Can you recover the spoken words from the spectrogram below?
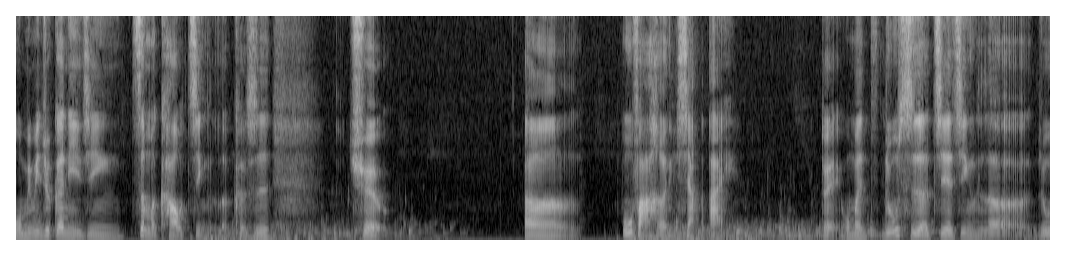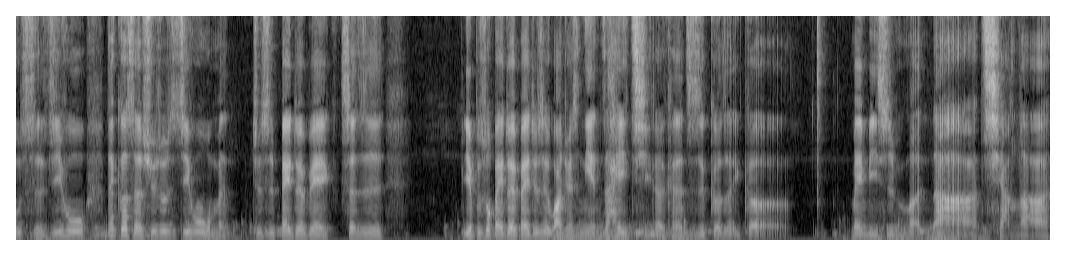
我明明就跟你已经这么靠近了，可是却，嗯、无法和你相爱。对，我们如此的接近了，如此几乎那歌词的叙述是几乎我们就是背对背，甚至也不是说背对背，就是完全是粘在一起的，可能只是隔着一个 maybe 是门啊墙啊，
